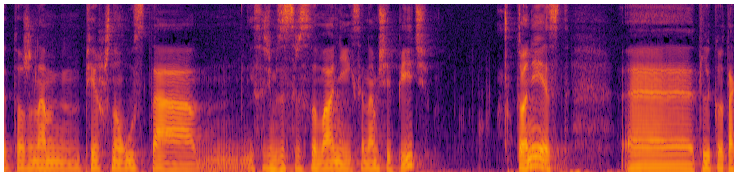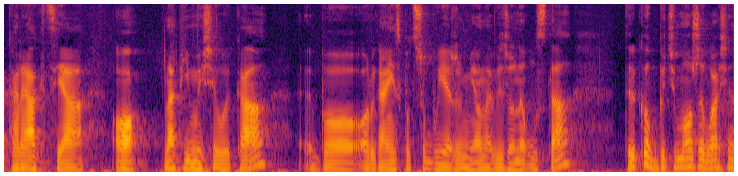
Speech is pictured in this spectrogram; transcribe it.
e, to, że nam pierzchną usta, mm, jesteśmy zestresowani i chce nam się pić, to nie jest e, tylko taka reakcja, o, napijmy się łyka, bo organizm potrzebuje, żeby miał nawilżone usta, tylko być może właśnie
